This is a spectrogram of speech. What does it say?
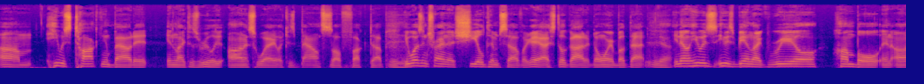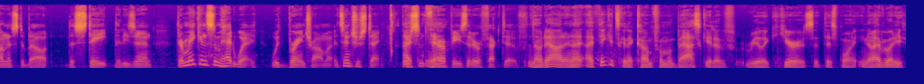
um, he was talking about it in like this really honest way. Like his balance is all fucked up. He wasn't trying to shield himself. Like, hey, I still got it. Don't worry about that. Yeah. You know, he was he was being like real humble and honest about the state that he's in. They're making some headway with brain trauma. It's interesting. There's some yeah. therapies that are effective. No doubt, and I, I think it's going to come from a basket of really cures at this point. You know, everybody.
